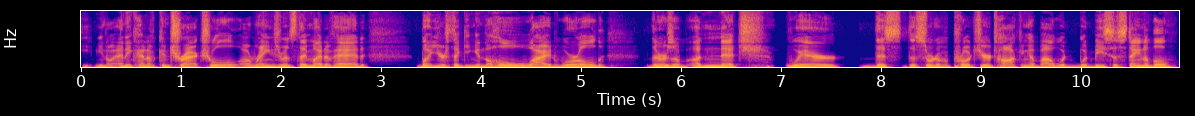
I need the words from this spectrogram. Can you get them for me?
you know any kind of contractual arrangements they might have had but you're thinking in the whole wide world, there's a, a niche where this the sort of approach you're talking about would would be sustainable.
